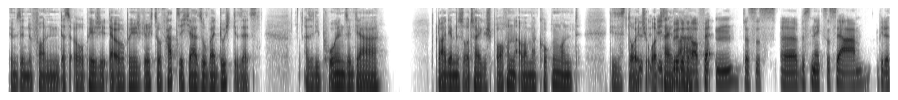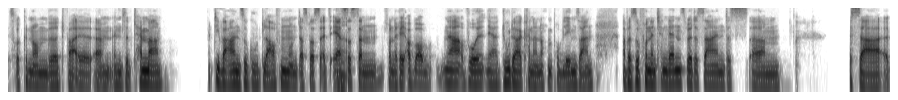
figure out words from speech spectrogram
im Sinne von, das europäische, der Europäische Gerichtshof hat sich ja so weit durchgesetzt. Also die Polen sind ja, klar, die haben das Urteil gesprochen, aber mal gucken und dieses deutsche Urteil. Ich würde darauf wetten, dass es äh, bis nächstes Jahr wieder zurückgenommen wird, weil ähm, im September die Wahlen so gut laufen und das, was als erstes ja. dann von der, Re ob, na, obwohl, ja, Duda kann da noch ein Problem sein, aber so von der Tendenz wird es sein, dass ähm, es da äh,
